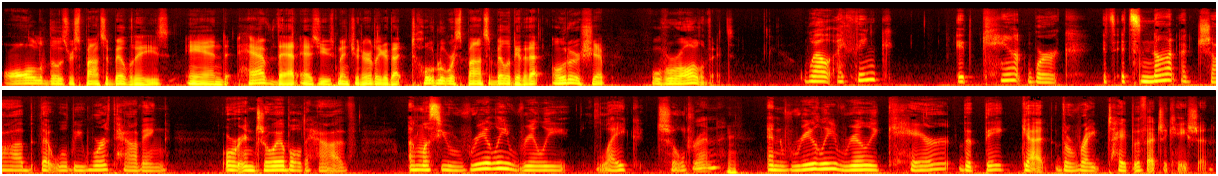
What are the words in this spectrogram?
all of those responsibilities and have that, as you mentioned earlier, that total responsibility, that ownership over all of it? Well, I think it can't work. It's it's not a job that will be worth having or enjoyable to have unless you really, really like children hmm. and really, really care that they get the right type of education.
